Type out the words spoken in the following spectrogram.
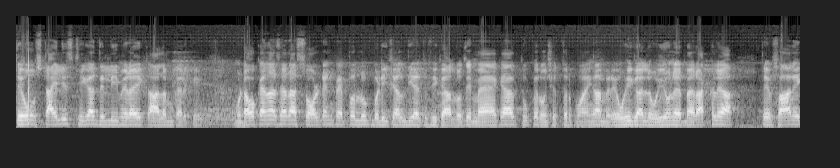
ਤੇ ਉਹ ਸਟਾਈਲਿਸਟ ਸੀਗਾ ਦਿੱਲੀ ਮੇਰਾ ਇੱਕ ਆਲਮ ਕਰਕੇ। ਮੁੰਡਾ ਉਹ ਕਹਿੰਦਾ, ਸਰ ਆ ਸਾਲਟ ਐਂਡ ਪੈਪਰ ਲੁੱਕ ਬੜੀ ਚੱਲਦੀ ਹੈ ਤੁਸੀਂ ਕਰ ਲਓ। ਤੇ ਮੈਂ ਕਿਹਾ, ਤੂੰ ਘਰੋਂ ਛਿੱਤਰ ਪਵਾਏਗਾ, ਮੇਰੇ ਉਹੀ ਗੱਲ ਹੋਈ, ਉਹਨੇ ਮੈਂ ਰੱਖ ਲਿਆ ਤੇ ਸਾਰੇ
